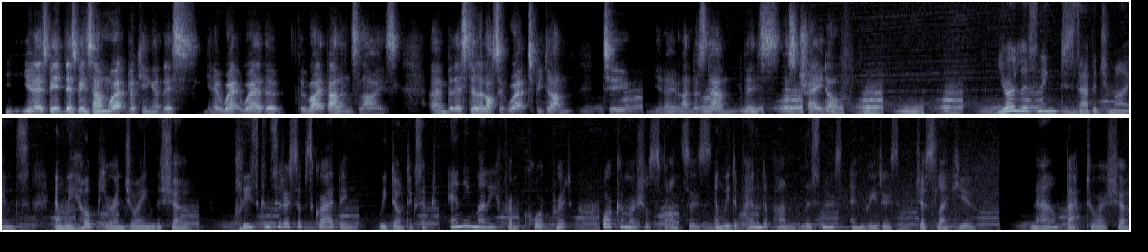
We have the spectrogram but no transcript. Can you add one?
you know, there's been there's been some work looking at this, you know, where where the the right balance lies. Um, but there's still a lot of work to be done to, you know, understand this this trade-off. You're listening to Savage Minds, and we hope you're enjoying the show. Please consider subscribing. We don't accept any money from corporate or commercial sponsors, and we depend upon listeners and readers just like you. Now, back to our show.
